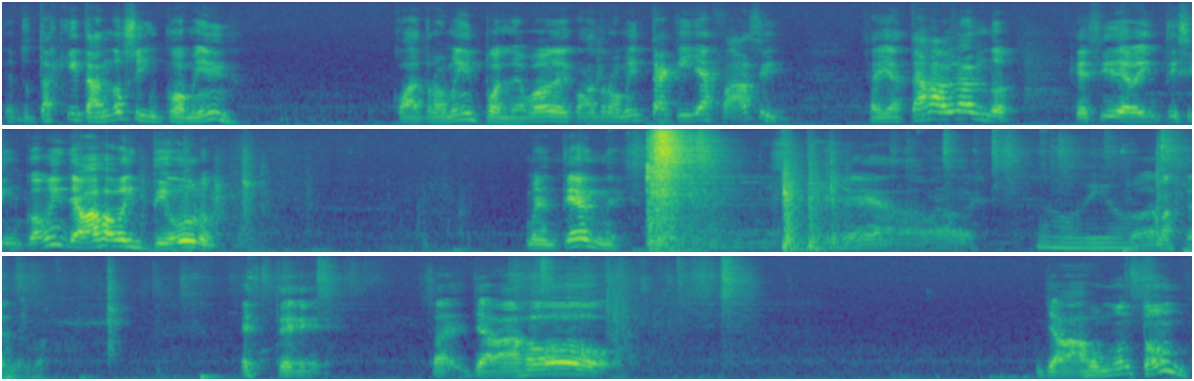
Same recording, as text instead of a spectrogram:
que tú estás quitando 5 mil, 4 mil, por debajo de 4 mil taquillas fácil. O sea, ya estás hablando que si de 25 mil ya bajo 21. ¿Me entiendes? Yeah, madre Oh, Dios. problemas técnicos. Este, o sea, ya bajó, ya bajó un montón,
